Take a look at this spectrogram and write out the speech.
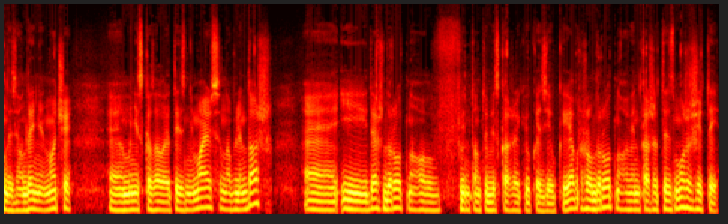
десь годині ночі е, мені сказали, ти знімаєшся на бліндаж е, і йдеш до ротного, він там тобі скаже, які вказівки. Я прийшов до ротного, він каже, ти зможеш йти?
